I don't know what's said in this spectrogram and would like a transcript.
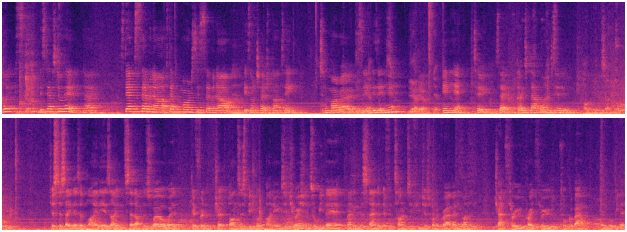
What, is Steph still here? No. Steph's seminar, Steph and Morris's seminar is on church planting tomorrow, isn't it? Is it in here? Yeah. In here too. So go to that one too. Pioneer Zone. Just to say, there's a Pioneer Zone set up as well, where different church planters, people in pioneering situations, will be there, manning the stand at different times. If you just want to grab anyone and chat through, pray through, talk about, then we'll be there.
